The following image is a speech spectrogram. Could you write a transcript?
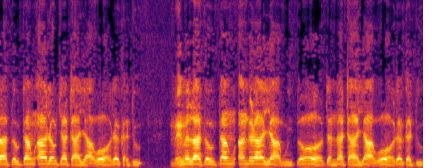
လာသုတ်တံအာရောဇတာယဝရခတုမင်္ဂလာသုတ်တံအန္တရာယဝိသောတဏ္ဍထာယဝရခတု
